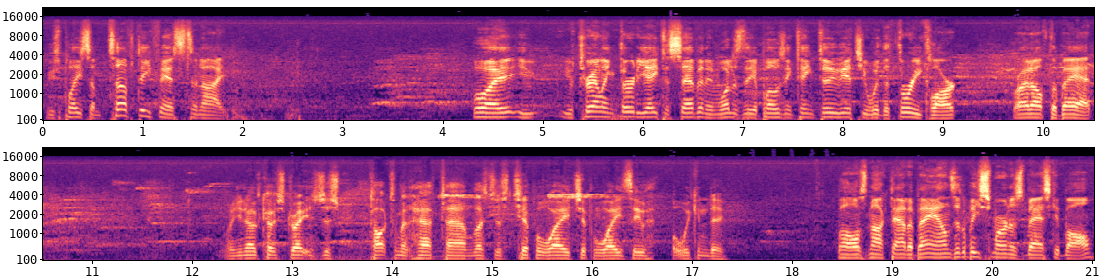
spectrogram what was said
who's played some tough defense tonight. Boy, you, you're trailing 38 to 7, and what does the opposing team do? Hits you with a three, Clark, right off the bat. Well, you know, Coach Drayton's just talked to him at halftime. Let's just chip away, chip away, see what we can do. Ball's knocked out of bounds. It'll be Smyrna's basketball.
